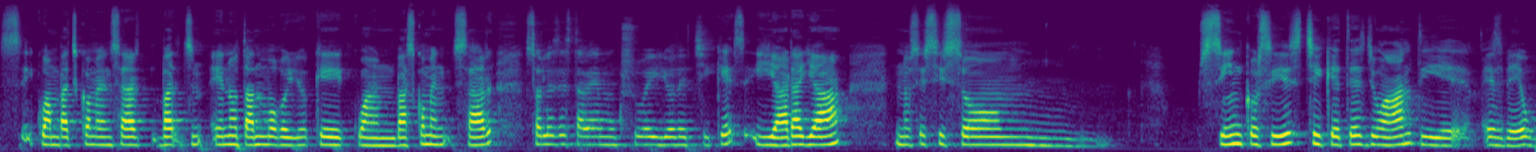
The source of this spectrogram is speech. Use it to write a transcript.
Sí, quan vaig començar, vaig, he notat mogolló que quan vas començar sols estàvem Uxue i jo de xiques i ara ja no sé si som cinc o sis xiquetes jugant i es veu.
